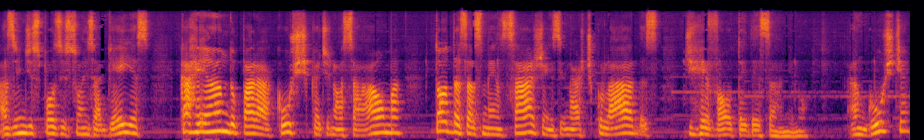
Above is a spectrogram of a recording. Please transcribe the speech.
as indisposições alheias, carreando para a acústica de nossa alma todas as mensagens inarticuladas de revolta e desânimo, angústia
